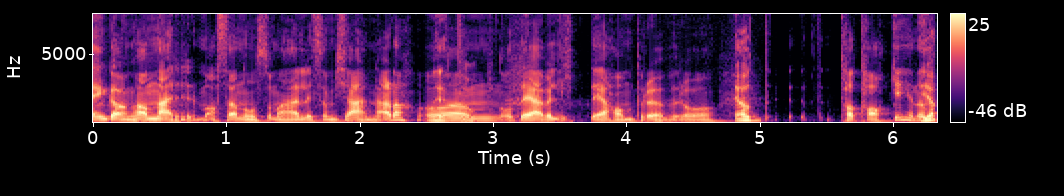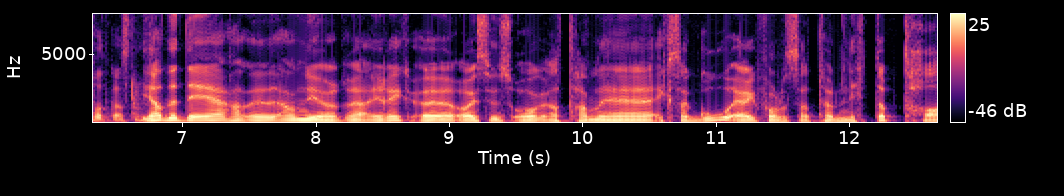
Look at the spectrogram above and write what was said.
en gang har nærma seg noe som er liksom kjernen her, da. Og, um, og det er vel litt det han prøver å Ja, ta tak i i denne ja, podkasten. ja, det er det han, han gjør, Eirik. øh, Og jeg syns òg at han er ekstra god Erik Follestad, til å nettopp ta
